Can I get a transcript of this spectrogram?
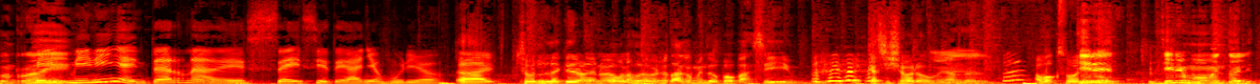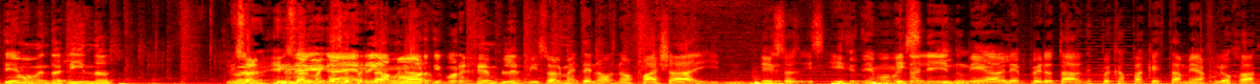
Con Mi, Roddy. mi niña interna de 6, 7 años murió. Ay, yo no la quiero de nuevo por las dudas, pero yo estaba comiendo pop así, casi lloro mirando el- a Box Bunny. Tiene, tiene, momentos, tiene momentos lindos. Visual- Bueno, en una que visualmente cae es. Morty, por ejemplo. Visualmente no, no falla y eso es, es- es- tiene momentos es lindos. innegable, pero está, después capaz que está media floja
